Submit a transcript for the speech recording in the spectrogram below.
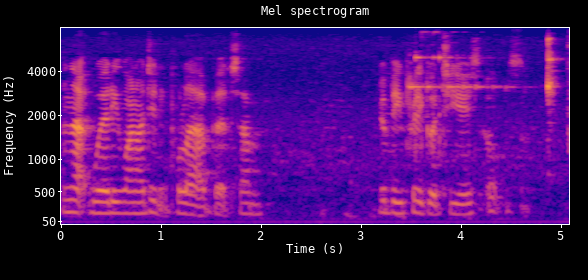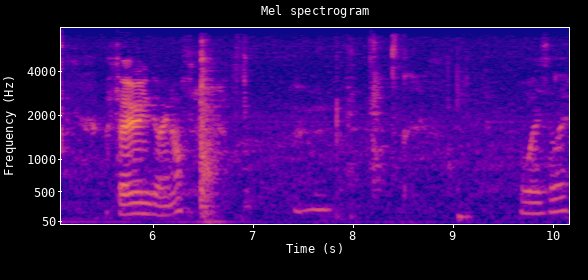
And that wordy one I didn't pull out, but um, it'd be pretty good to use. Oh, phone going off. Um, the way.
